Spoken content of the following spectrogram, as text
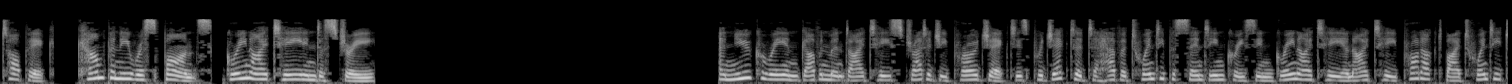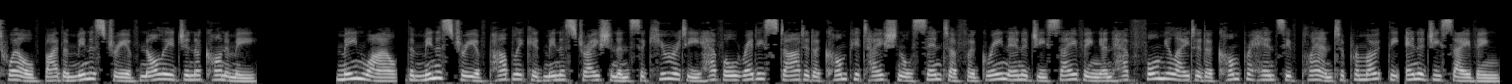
Topic: Company response, green IT industry A new Korean government IT strategy project is projected to have a 20% increase in green IT and IT product by 2012 by the Ministry of Knowledge and Economy. Meanwhile, the Ministry of Public Administration and Security have already started a computational center for green energy saving and have formulated a comprehensive plan to promote the energy saving.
